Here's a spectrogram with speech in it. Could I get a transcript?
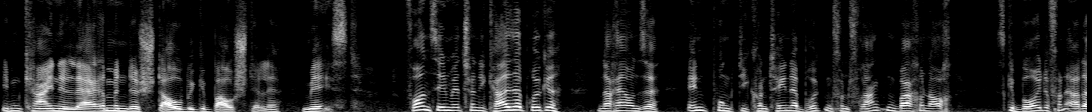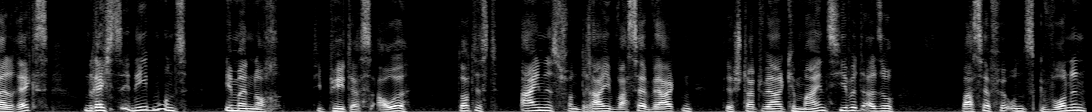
eben keine lärmende, staubige Baustelle mehr ist. Vor uns sehen wir jetzt schon die Kaiserbrücke, nachher unser Endpunkt, die Containerbrücken von Frankenbach und auch das Gebäude von Erdal Rex. Und rechts neben uns immer noch die Petersaue. Dort ist eines von drei Wasserwerken der Stadtwerke Mainz. Hier wird also Wasser für uns gewonnen.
